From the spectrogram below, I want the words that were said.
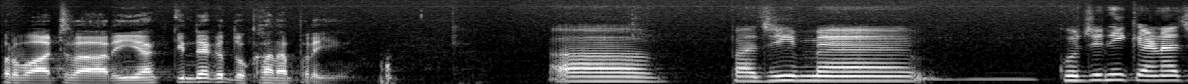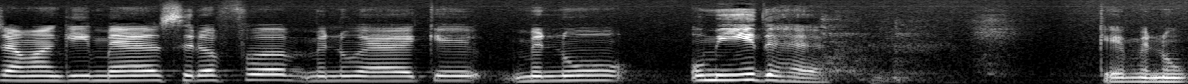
ਪਰਿਵਾਰ ਚਲਾ ਰਹੀ ਆ? ਕਿੰਨੇ ਕੁ ਦੁੱਖਾਂ ਨਾਲ ਭਰੀ ਆ? ਅ, ਭਾਜੀ ਮੈਂ ਕੁਝ ਨਹੀਂ ਕਹਿਣਾ ਚਾਹਾਂਗੀ। ਮੈਂ ਸਿਰਫ ਮੈਨੂੰ ਇਹ ਹੈ ਕਿ ਮੈਨੂੰ ਉਮੀਦ ਹੈ ਕਿ ਮੈਨੂੰ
